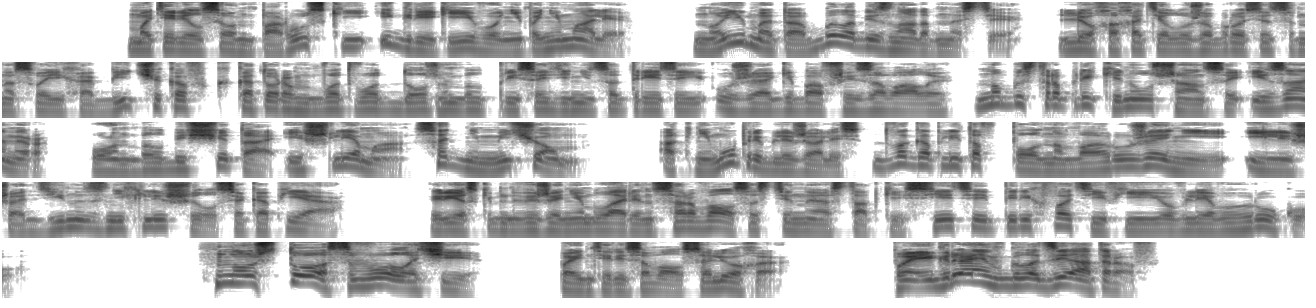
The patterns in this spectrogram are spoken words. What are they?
Матерился он по-русски, и греки его не понимали. Но им это было без надобности. Лёха хотел уже броситься на своих обидчиков, к которым вот-вот должен был присоединиться третий, уже огибавший завалы, но быстро прикинул шансы и замер. Он был без щита и шлема, с одним мечом. А к нему приближались два гоплита в полном вооружении, и лишь один из них лишился копья. Резким движением Ларин сорвал со стены остатки сети, перехватив ее в левую руку. «Ну что, сволочи?» — поинтересовался Леха. «Поиграем в гладиаторов!»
